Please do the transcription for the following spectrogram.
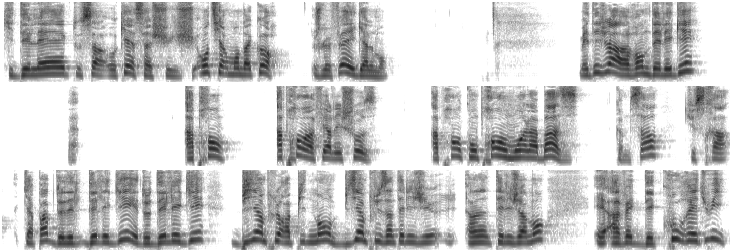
qui délèguent tout ça. Ok, ça, je suis entièrement d'accord. Je le fais également. Mais déjà, avant de déléguer, bah, apprends. Apprends à faire les choses. Apprends, comprends au moins la base. Comme ça, tu seras capable de déléguer et de déléguer bien plus rapidement, bien plus intelligemment et avec des coûts réduits.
